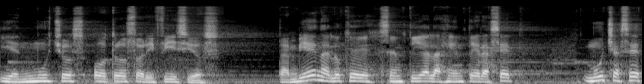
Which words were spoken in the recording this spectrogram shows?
y en muchos otros orificios. También a lo que sentía la gente era sed, mucha sed.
